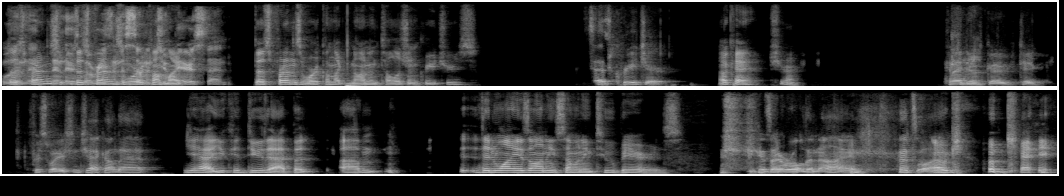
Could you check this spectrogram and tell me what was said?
Well, Does then, then- friends- then does no friends work on, like- bears then. Does friends work on like non-intelligent creatures? It says creature. Okay, sure. Can I do a go to persuasion check on that? Yeah, you could do that, but um, then why is Ani summoning two bears? Because I rolled a nine. That's why. Okay, okay.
